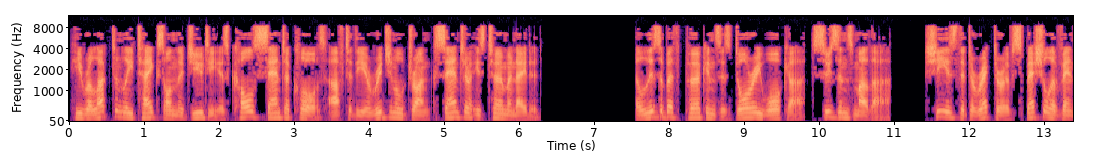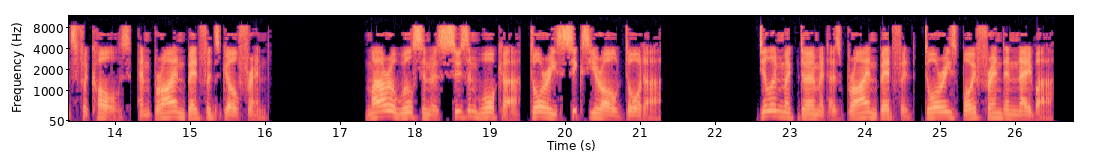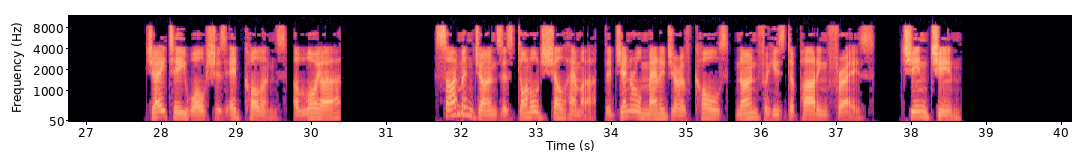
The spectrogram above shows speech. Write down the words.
He reluctantly takes on the duty as Cole's Santa Claus after the original drunk Santa is terminated. Elizabeth Perkins as Dory Walker, Susan's mother. She is the director of special events for Coles, and Brian Bedford's girlfriend. Mara Wilson as Susan Walker, Dory's six-year-old daughter. Dylan McDermott as Brian Bedford, Dory's boyfriend and neighbor. J.T. Walsh as Ed Collins, a lawyer Simon Jones as Donald Shellhammer, the general manager of Coles, known for his departing phrase, "'Chin Chin'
